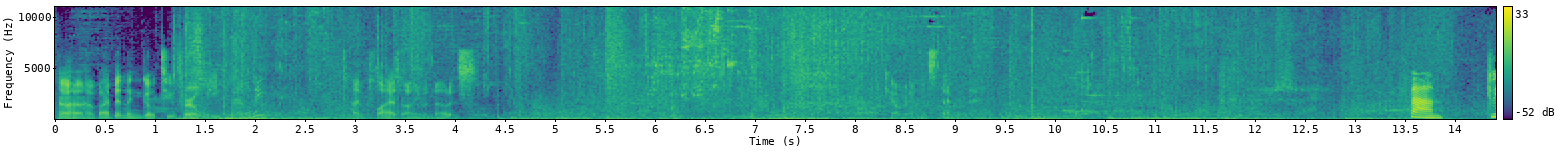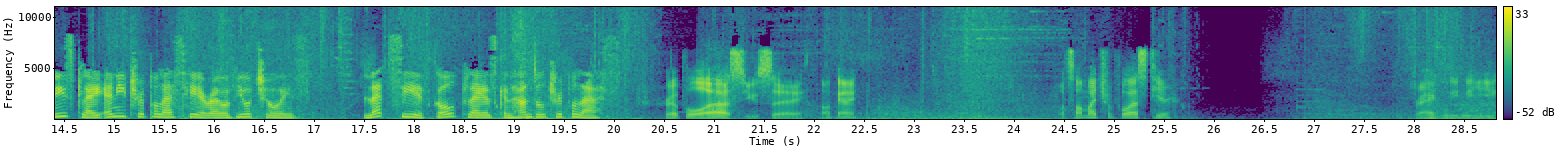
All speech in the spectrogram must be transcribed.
Have I been in go-to for a week? Really? Time flies, I don't even notice. Oh, can't wait on this thing. Bam. Please play any Triple S hero of your choice. Let's see if gold players can handle Triple S. Triple S, you say? Okay. What's on my triple S tier? Rag, Lily,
